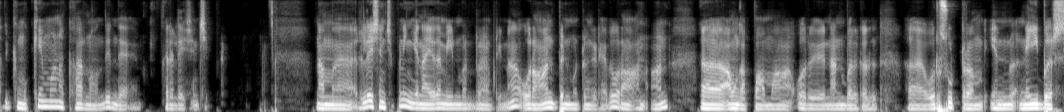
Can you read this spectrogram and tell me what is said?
அதுக்கு முக்கியமான காரணம் வந்து இந்த ரிலேஷன்ஷிப் நம்ம ரிலேஷன்ஷிப்னு இங்கே நான் எதை மீன் பண்ணுறேன் அப்படின்னா ஒரு ஆண் பெண் மட்டும் கிடையாது. ஒரு ஆண் ஆண் அவங்க அப்பா அம்மா ஒரு நண்பர்கள் ஒரு சுற்றம் என் நெய்பர்ஸ்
